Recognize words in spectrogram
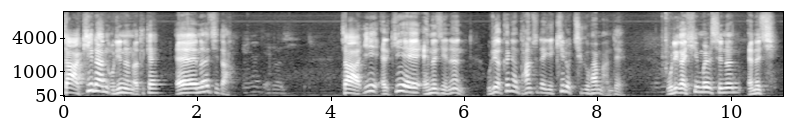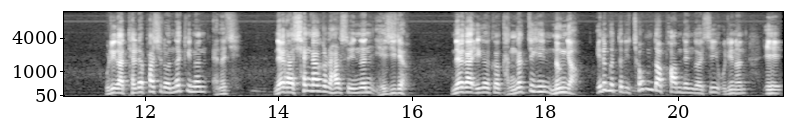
자, 기는 우리는 어떻게 에너지다. 자, 이 기의 에너지는 우리가 그냥 단순하게 기로 취급하면 안 돼. 우리가 힘을 쓰는 에너지, 우리가 텔레파시로 느끼는 에너지, 내가 생각을 할 수 있는 예지력, 내가 이거 그 감각적인 능력 이런 것들이 전부 다 포함된 것이 우리는 이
